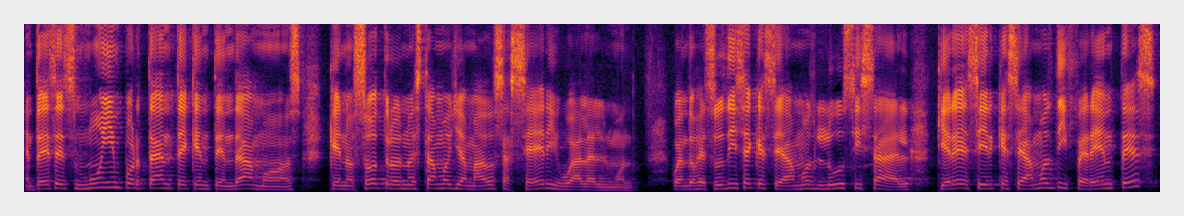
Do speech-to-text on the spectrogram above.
Entonces es muy importante que entendamos que nosotros no estamos llamados a ser igual al mundo. Cuando Jesús dice que seamos luz y sal, quiere decir que seamos diferentes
